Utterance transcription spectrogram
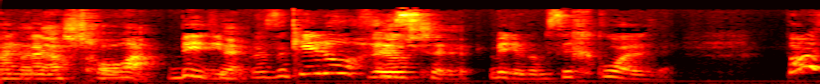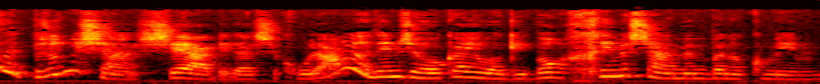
אלמנה שחורה. בדיוק, כן. אז זה כאילו... זה יושב. בדיוק, הם שיחקו על זה. פה זה פשוט משעשע, בגלל שכולנו יודעים שהוקאי הוא הגיבור הכי משעמם בנוקמים.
